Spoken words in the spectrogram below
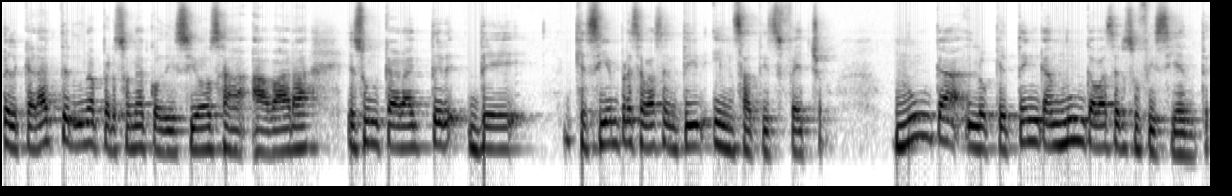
el carácter de una persona codiciosa, avara, es un carácter de que siempre se va a sentir insatisfecho. Nunca lo que tenga, nunca va a ser suficiente.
